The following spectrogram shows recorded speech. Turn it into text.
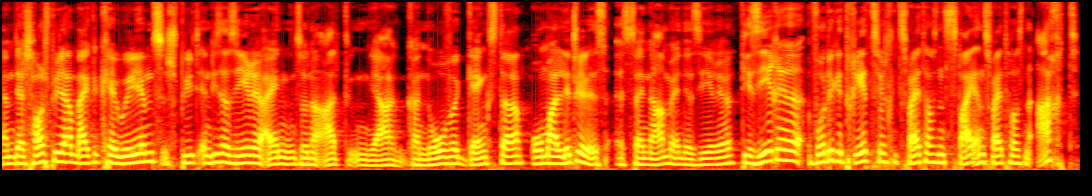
Ähm, der Schauspieler Michael K. Williams spielt in dieser Serie einen, so eine Art ja, Ganove-Gangster. Oma Little ist, ist sein Name in der Serie. Die Serie wurde gedreht zwischen 2002 und 2008.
